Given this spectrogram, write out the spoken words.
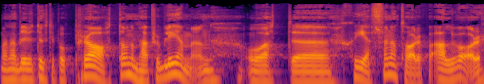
man har blivit duktig på att prata om de här problemen och att eh, cheferna tar det på allvar.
